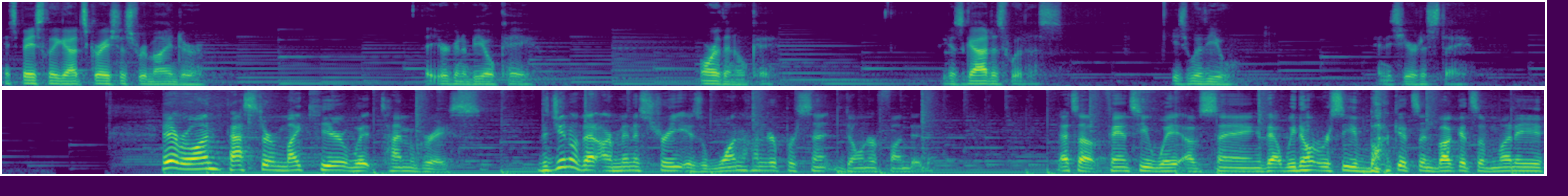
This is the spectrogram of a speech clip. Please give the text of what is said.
It's basically God's gracious reminder that you're going to be okay, more than okay, because God is with us. He's with you, and He's here to stay. Hey everyone, Pastor Mike here with Time of Grace. Did you know that our ministry is 100% donor funded? That's a fancy way of saying that we don't receive buckets and buckets of money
